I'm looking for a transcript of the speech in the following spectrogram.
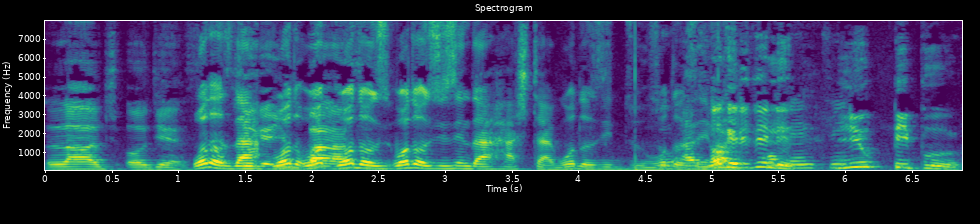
large audience. What does that? you get- What what what does what does using that hashtag? What does it do? So what does it? Okay, the thing is, new people.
